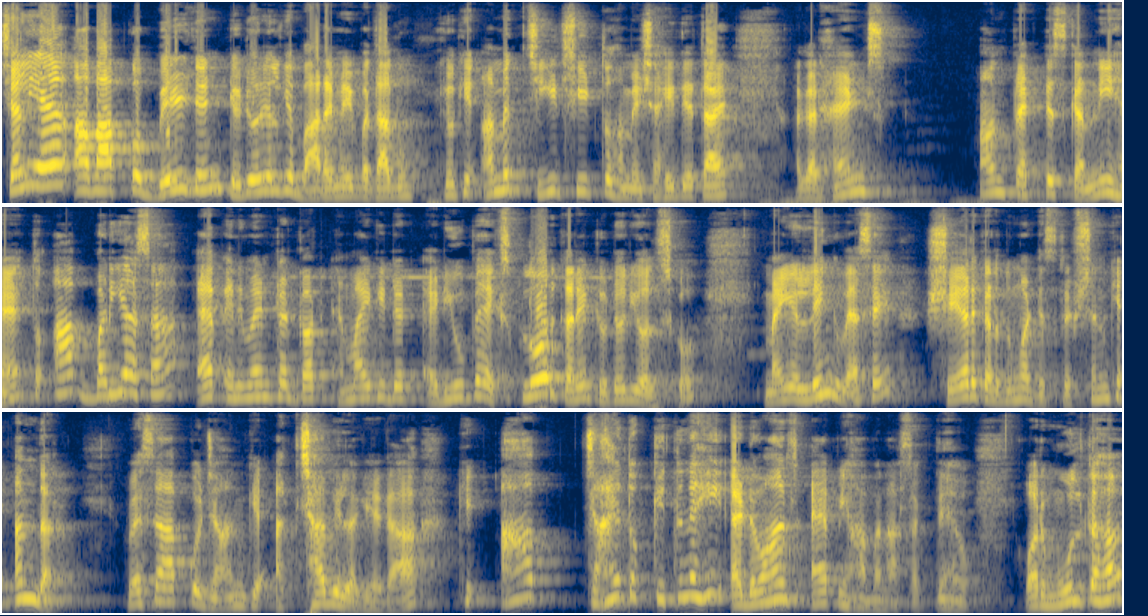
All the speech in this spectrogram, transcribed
चलिए, अब आपको बिल्ट इन ट्यूटोरियल के बारे में भी बता दूँ, क्योंकि अमित चीट शीट तो हमेशा ही देता है। अगर हैंड्स ऑन प्रैक्टिस करनी है तो आप बढ़िया सा app inventor dot M I T dot edu पर एक्सप्लोर करें ट्यूटोरियल्स को। मैं ये लिंक वैसे शेयर कर दूँगा डिस्क्रिप्शन के अंदर। वैसे आपको जान के अच्छा भी लगेगा कि आप चाहे तो कितने ही एडवांस ऐप यहाँ बना सकते हो। और मूलतः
